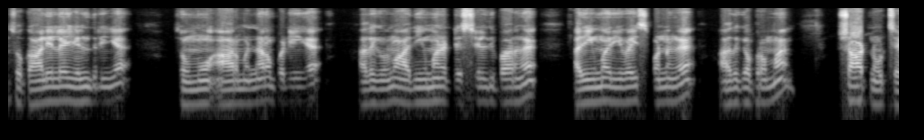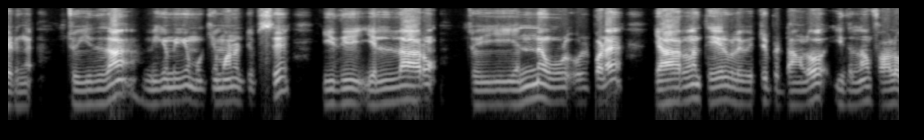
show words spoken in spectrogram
ஸோ காலையில் எழுந்துறீங்க ஸோ மூ ஆறு மணி நேரம் படிங்க. அதுக்கப்புறமா அதிகமான டெஸ்ட் எழுதி பாருங்கள் அதிகமாக ரிவைஸ் பண்ணுங்கள் அதுக்கப்புறமா ஷார்ட் நோட்ஸ் எடுங்க. ஸோ இதுதான் மிக மிக முக்கியமான டிப்ஸு இது எல்லாரும் ஸோ என்ன உள்பட யாரெல்லாம் தேர்வில் வெற்றி பெற்றாங்களோ இதெல்லாம் ஃபாலோ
